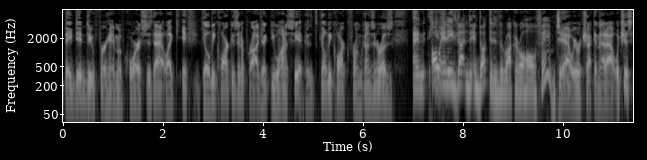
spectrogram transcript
they did do for him, of course, is that like if Gilby Clarke is in a project, you want to see it because it's Gilby Clarke from Guns N' Roses. And Oh, and he's gotten inducted into the Rock and Roll Hall of Fame too. yeah, we were checking that out, which is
